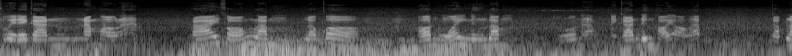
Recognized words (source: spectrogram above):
ช่วยในการนำออกนะ ท้ายสองลำแล้วก็ ตอนหัวอีกหนึ่งลำตรงนู้นนะครับ ในการดึงถอยออกครับ กับล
